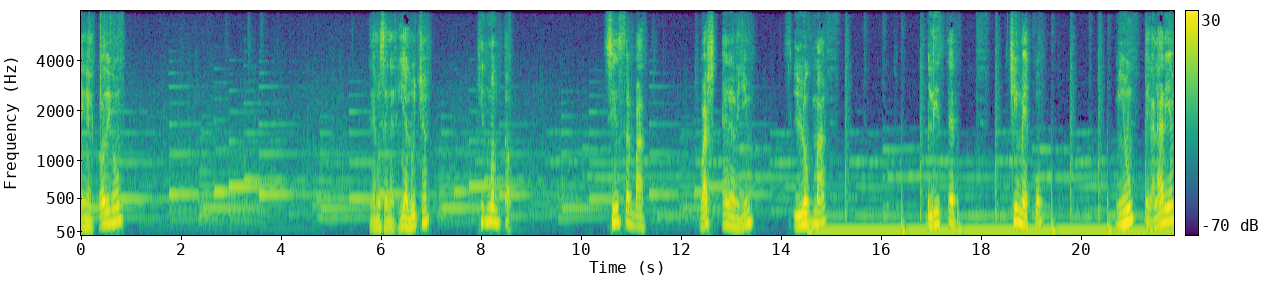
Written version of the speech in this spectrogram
En el código. Tenemos energía lucha. Hitmontop. Sinster Bat. Wash Energy. Lugma. Blizzard. Chimeco. Mew de Galaria.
